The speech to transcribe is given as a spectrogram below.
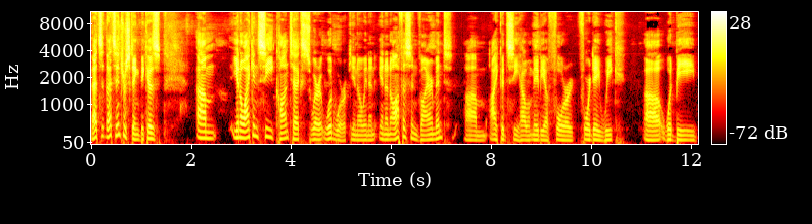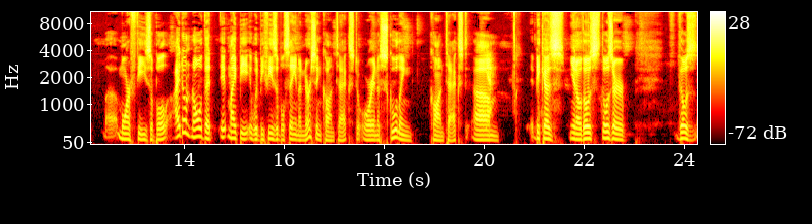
That's that's interesting because, um, you know, I can see contexts where it would work. You know, in an in an office environment, um, I could see how maybe a four four day week uh, would be uh, more feasible. I don't know that it might be it would be feasible, say, in a nursing context or in a schooling context. Um, yeah because you know those those are those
